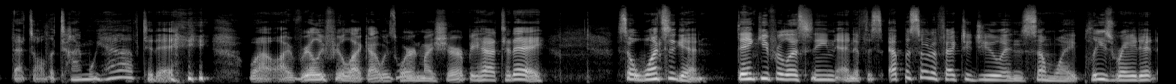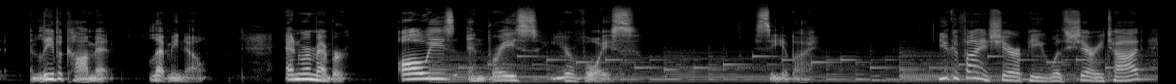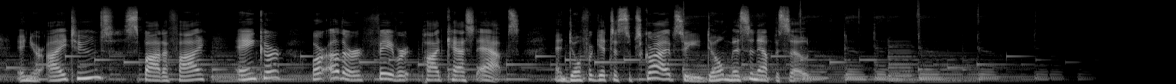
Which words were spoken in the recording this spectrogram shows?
that's all the time we have today. wow, I really feel like I was wearing my Sherapy hat today. So, once again, thank you for listening. And if this episode affected you in some way, please rate it and leave a comment. Let me know. And remember, always embrace your voice. See you. Bye. You can find Sherapy with Sherry Todd in your iTunes, Spotify, Anchor, or other favorite podcast apps. And don't forget to subscribe so you don't miss an episode.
